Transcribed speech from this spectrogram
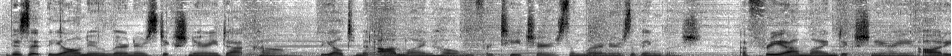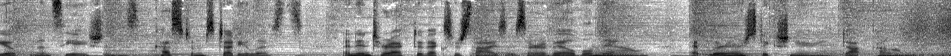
Visit the all new learnersdictionary.com, the ultimate online home for teachers and learners of English. A free online dictionary, audio pronunciations, custom study lists, and interactive exercises are available now at learnersdictionary.com.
